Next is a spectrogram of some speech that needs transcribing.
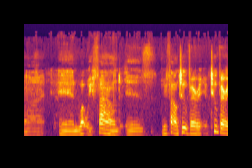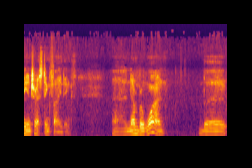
Uh, and what we found is we found two very two very interesting findings. Uh, number one, the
